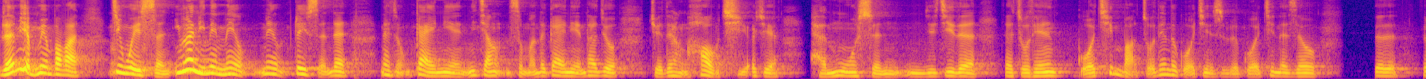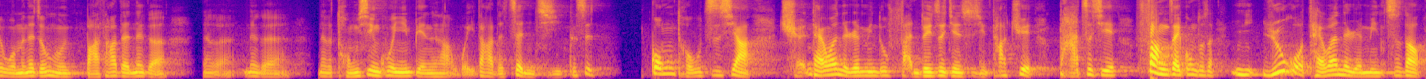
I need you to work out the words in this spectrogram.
人也没有办法敬畏神，因为里面没有没有对神的那种概念。你讲什么的概念，他就觉得很好奇，而且很陌生。你就记得在昨天国庆吧？昨天的国庆是不是国庆的时候？这这我们的总统把他的那个那个那个那个同性婚姻变成他伟大的政绩，可是。公投之下，全台湾的人民都反对这件事情，他却把这些放在公投上。你如果台湾的人民知道，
